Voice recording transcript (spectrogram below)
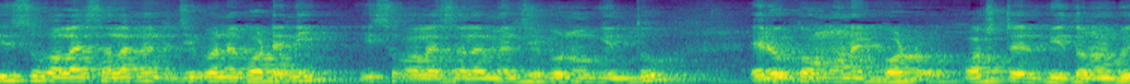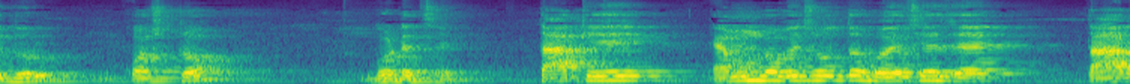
ইউসুফ আলাইসাল্লামের জীবনে ঘটেনি? ইউসুফ আলাইসাল্লামের জীবনেও কিন্তু এরকম অনেক কষ্টের বিদনা বিদুর কষ্ট ঘটেছে। তাকে এমনভাবে চলতে হয়েছে যে তার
